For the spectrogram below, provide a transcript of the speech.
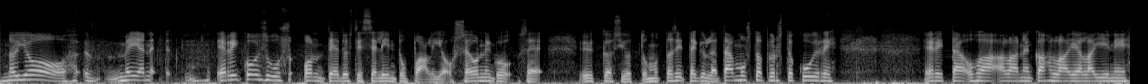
No joo, meidän erikoisuus on tietysti se lintupaljous. Se on niin se ykkösjuttu, mutta sitten kyllä tämä mustapyrstökuiri erittäin uha-alainen kahlaajalaji, niin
